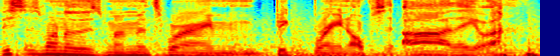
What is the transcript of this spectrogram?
This is one of those moments where I'm big brain opposite. Ah, there you are.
